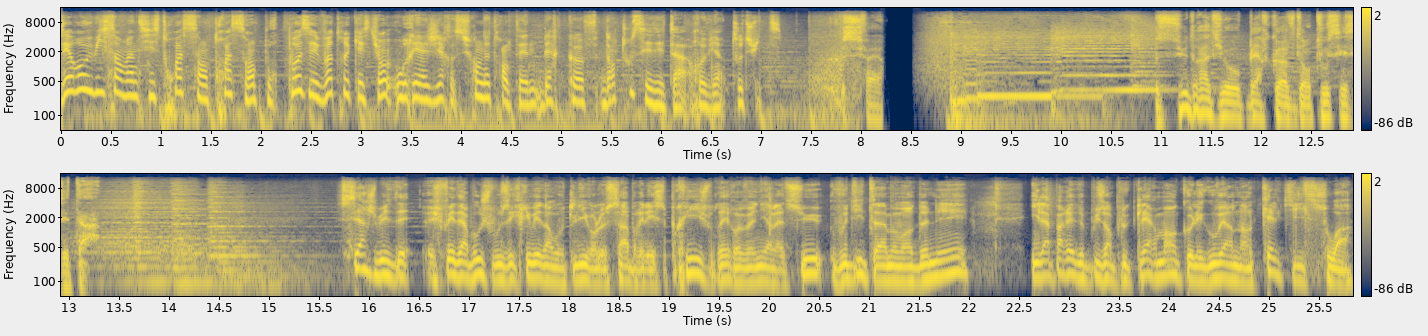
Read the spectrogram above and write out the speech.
0826 300 300 pour poser votre question ou réagir sur notre antenne. Berkoff, dans tous ses états, revient tout de suite. Sphère. Sud Radio, Berkov dans tous ses états. Serge Federbush, vous écrivez dans votre livre Le sabre et l'esprit, je voudrais revenir là-dessus. Vous dites à un moment donné, Il apparaît de plus en plus clairement que les gouvernants, quels qu'ils soient,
